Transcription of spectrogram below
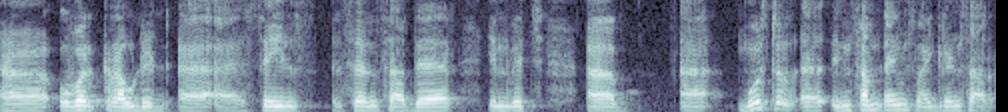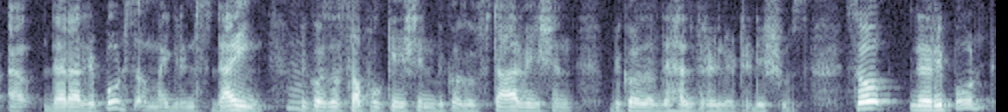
Uh, overcrowded uh, uh sales cells are there in which uh, most of uh, in sometimes migrants are uh, there are reports of migrants dying hmm. because of suffocation because of starvation because of the health related issues so the report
